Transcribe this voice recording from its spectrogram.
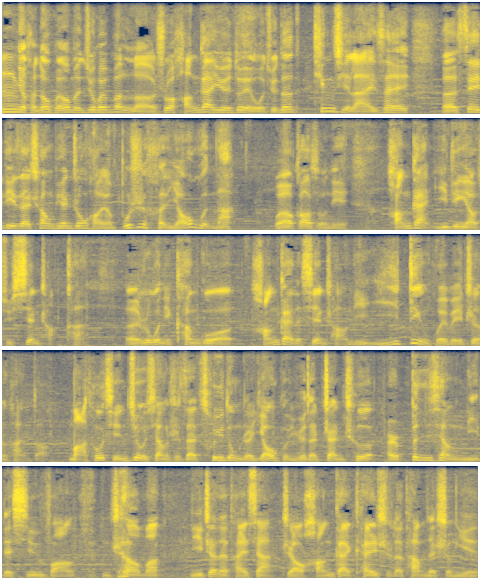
嗯，有很多朋友们就会问了，说杭盖乐队，我觉得听起来在呃 CD 在唱片中好像不是很摇滚呐。我要告诉你，杭盖一定要去现场看。呃，如果你看过杭盖的现场，你一定会被震撼到。马头琴就像是在催动着摇滚乐的战车，而奔向你的心房，你知道吗？你站在台下，只要杭盖开始了他们的声音，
